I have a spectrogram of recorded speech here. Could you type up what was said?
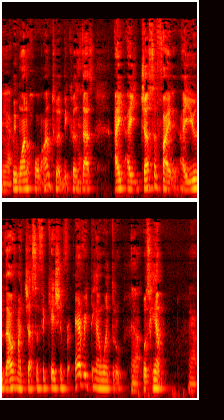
yeah We want to hold on to it because Yeah. that's I, I justified it. I used that was my justification for everything I went through. Yeah. Was him. Yeah.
